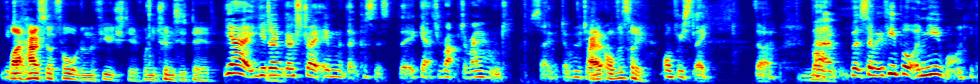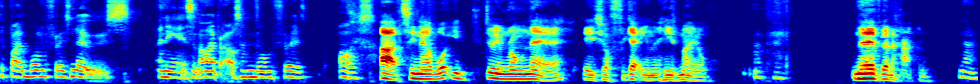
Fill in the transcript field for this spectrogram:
You Like Harrison Ford in The Fugitive when he trims his beard. yeah, you don't go straight in with it because it gets wrapped around. So you don't want to do Uh, that. obviously. obviously. Duh. Right. Um, but so if he bought a new one, he could buy one for his nose and ears and eyebrows, and one for his arse. Ah, see, now what you're doing wrong there is you're forgetting that he's male. Okay. Never going to happen. No.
